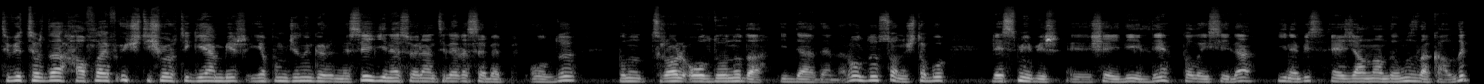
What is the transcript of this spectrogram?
Twitter'da Half-Life 3 tişörtü giyen bir yapımcının görülmesi yine söylentilere sebep oldu. Bunun troll olduğunu da iddia edenler oldu. Sonuçta bu resmi bir e, şey değildi. Dolayısıyla yine biz heyecanlandığımızla kaldık.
